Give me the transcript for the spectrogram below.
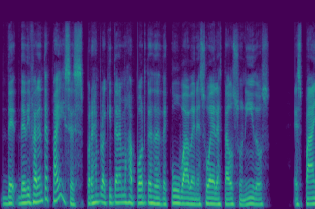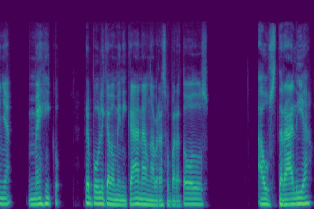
de, de, diferentes países. Por ejemplo, aquí tenemos aportes desde Cuba, Venezuela, Estados Unidos, España, México, República Dominicana, un abrazo para todos. Australia,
